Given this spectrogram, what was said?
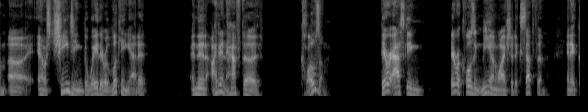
um, uh, and I was changing the way they were looking at it. And then I didn't have to close them. They were asking, they were closing me on why I should accept them. and it,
